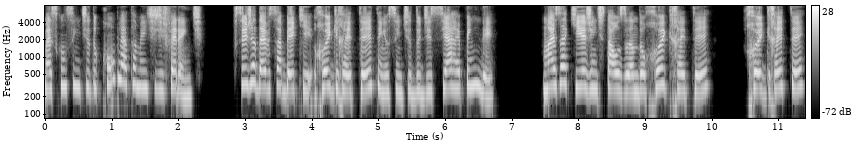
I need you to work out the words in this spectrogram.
mas com sentido completamente diferente. Você já deve saber que regretter tem o sentido de se arrepender. Mas aqui a gente está usando regretter, regretter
